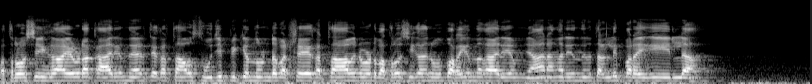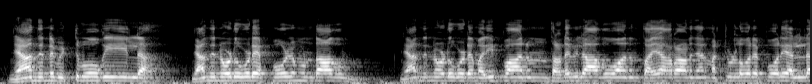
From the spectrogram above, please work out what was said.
പത്രോശിഹായുടെ കാര്യം നേരത്തെ കർത്താവ് സൂചിപ്പിക്കുന്നുണ്ട് പക്ഷേ കർത്താവിനോട് പത്രോശിഹാന് മുമ്പ് പറയുന്ന കാര്യം ഞാൻ അങ്ങനെ നിന്നെ തള്ളിപ്പറയുകയില്ല. ഞാൻ നിന്നെ വിട്ടുപോകുകയില്ല ഞാൻ നിന്നോടുകൂടെ എപ്പോഴും ഉണ്ടാകും. ഞാൻ നിന്നോടുകൂടെ മരിപ്പാനും തടവിലാകുവാനും തയ്യാറാണ് ഞാൻ മറ്റുള്ളവരെ പോലെയല്ല.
